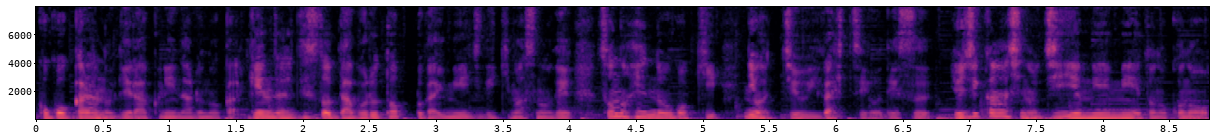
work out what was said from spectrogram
ここからの下落になるのか、現在ですとダブルトップがイメージできますので、その辺の動きには注意が必要です。4時間足の GMMA とのこの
